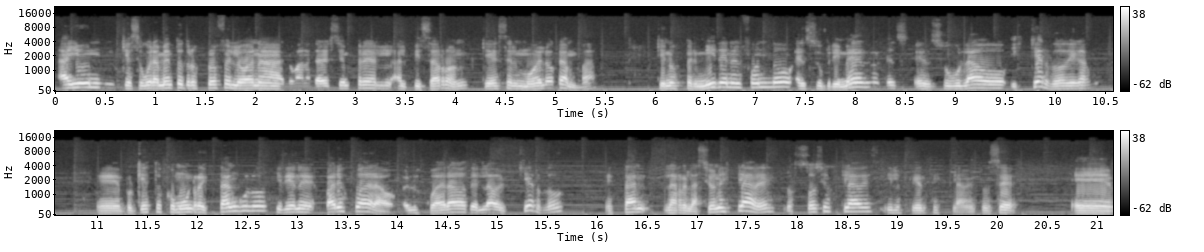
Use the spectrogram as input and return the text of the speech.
hay un que seguramente otros profes lo van a, lo van a traer siempre al, pizarrón, que es el modelo Canva, que nos permite en el fondo, en su primer, en, su lado izquierdo, digamos, eh, porque esto es como un rectángulo que tiene varios cuadrados. En los cuadrados del lado izquierdo están las relaciones claves, los socios claves y los clientes claves. Entonces, eh,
